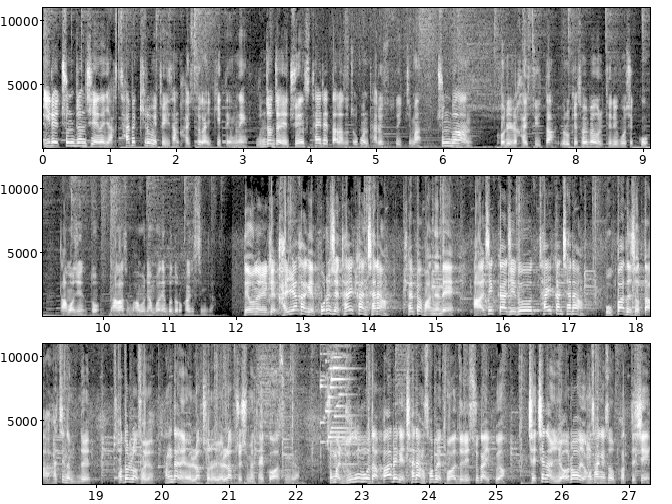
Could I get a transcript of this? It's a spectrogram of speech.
1회 충전 시에는 약 400km 이상 갈 수가 있기 때문에 운전자의 주행 스타일에 따라서 조금은 다를 수도 있지만 충분한 거리를 갈 수 있다. 이렇게 설명을 드리고 싶고 나머지는 또 나가서 마무리 한번 해보도록 하겠습니다. 네 오늘 이렇게 간략하게 포르쉐 타이칸 차량 살펴봤는데 아직까지도 타이칸 차량 못 받으셨다 하시는 분들 서둘러서요. 상단에 연락처로 연락 주시면 될 것 같습니다. 정말 누구보다 빠르게 차량 섭외 도와드릴 수가 있고요. 제 채널 여러 영상에서 봤듯이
